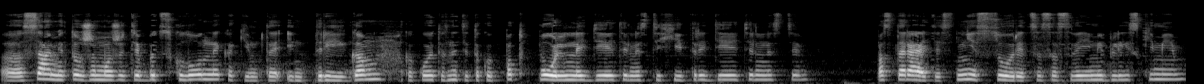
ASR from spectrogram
Э, сами тоже можете быть склонны к каким-то интригам, какой-то, знаете, такой подпольной деятельности, хитрой деятельности. Постарайтесь не ссориться со своими близкими.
